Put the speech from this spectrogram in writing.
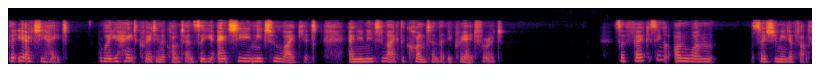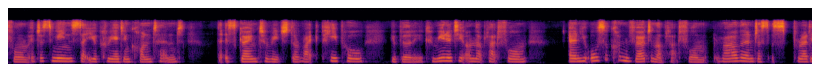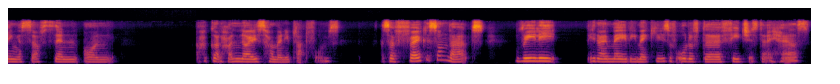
that you actually hate, where you hate creating the content. So you actually need to like it and you need to like the content that you create for it. So focusing on one social media platform, it just means that you're creating content that is going to reach the right people. You're building a community on that platform. And you also convert on that platform rather than just spreading yourself thin on God knows how many platforms. So focus on that. Really, you know, maybe make use of all of the features that it has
